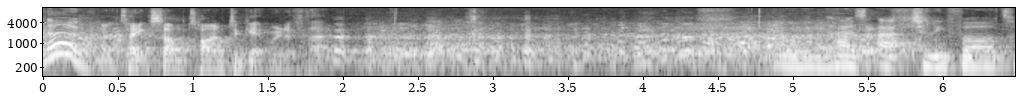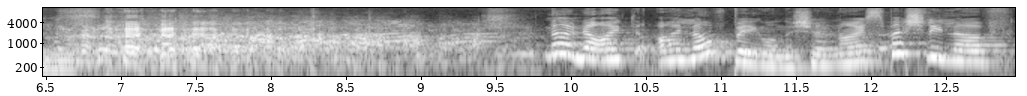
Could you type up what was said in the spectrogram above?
No. It's going to take some time to get rid of that. Oh, he has actually farted. no, no, I, I love being on the show, and I especially love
